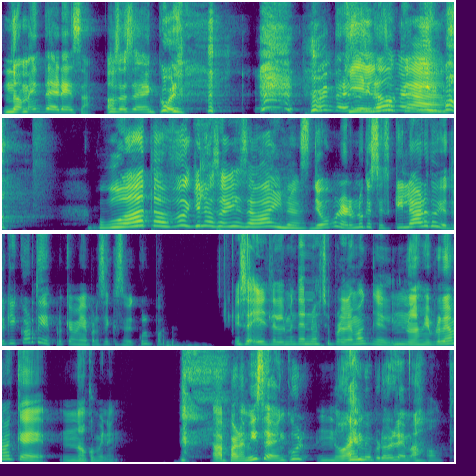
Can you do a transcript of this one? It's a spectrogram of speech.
No me interesa. O sea, se ven cool. no me interesa ¡Qué si no son el loca! mismo. What the fuck? ¿Quién lo sabía esa vaina? Yo voy a poner uno que sea esquí largo y otro que corto y es porque a mí me parece que se ve culpa. Ese literalmente es nuestro problema que... No es mi problema que no combinen. Ah, para mí se ven cool, no es mi problema. Ok.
